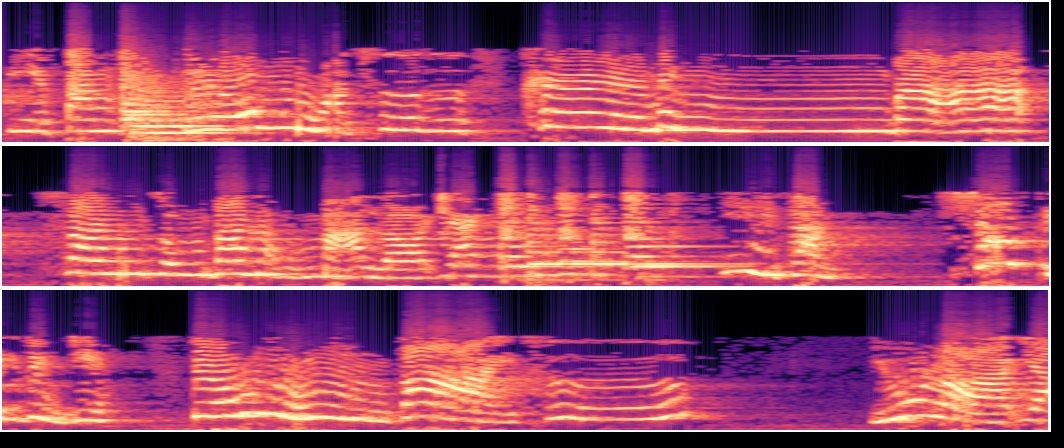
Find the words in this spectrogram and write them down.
边方，用我此日开明白。山中的路马老杨，一张小的人间，都用在此。有老杨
